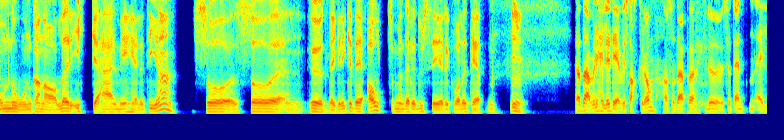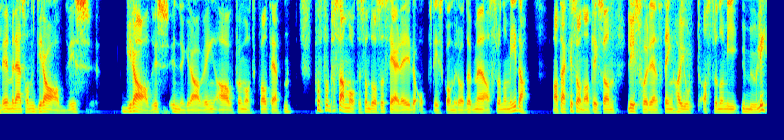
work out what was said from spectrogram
om noen kanaler ikke er med hele tida, så, så eh, ødelegger ikke det alt, men det reduserer kvaliteten. Ja, det er vel heller det vi snakker om. Altså, det er på, ikke nødvendigvis et enten-eller, men det er en sånn gradvis, gradvis undergraving av på en måte kvaliteten. På, på, på samme måte som du også ser det i det optiske området med astronomi. da. At det er ikke sånn at liksom, lysforurensning har gjort astronomi umulig.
